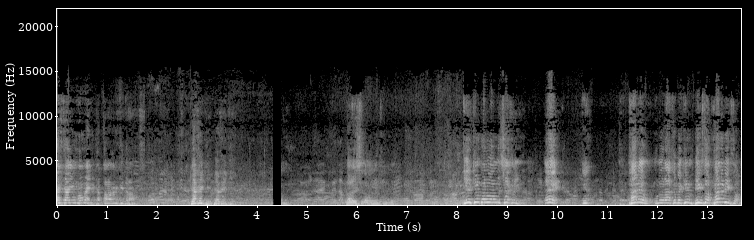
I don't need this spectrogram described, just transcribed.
yoqdagi bo'lmaydi kattarog'ini kiydiramiz. Bu yoqqa kel bu yoqqa kel mana ichidan. Erkin polvonni chaqiring. Ey e, qani uni raqibi kim? Bekzod qani bekzod?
